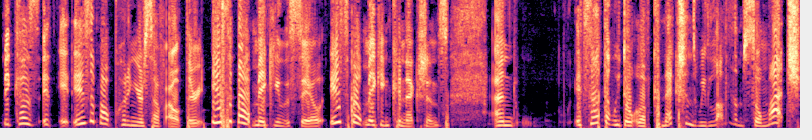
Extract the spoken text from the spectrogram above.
because it, it is about putting yourself out there it is about making the sale it's about making connections and it's not that we don't love connections we love them so much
